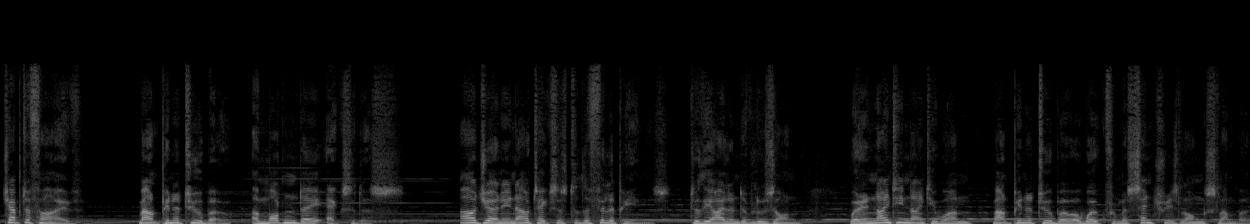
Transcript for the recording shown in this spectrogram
Chapter 5 Mount Pinatubo, a modern-day exodus. Our journey now takes us to the Philippines, to the island of Luzon, where in 1991 Mount Pinatubo awoke from a centuries-long slumber.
